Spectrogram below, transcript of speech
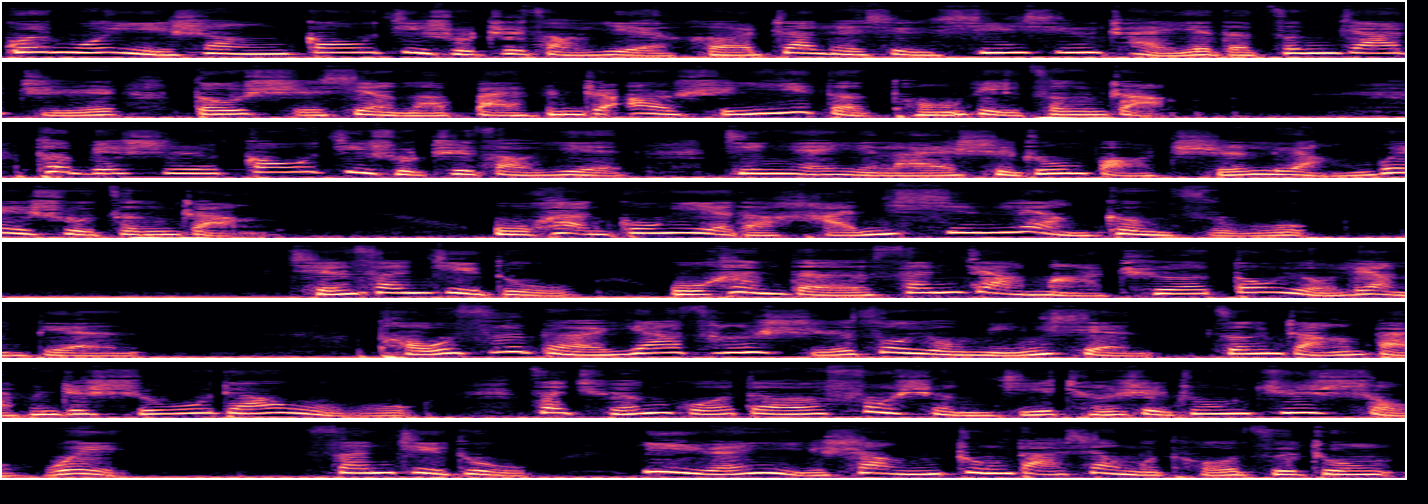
规模以上高技术制造业和战略性新兴产业的增加值都实现了百分之二十一的同比增长。特别是高技术制造业，今年以来始终保持两位数增长。武汉工业的含锌量更足。前三季度，武汉的三驾马车都有亮点，投资的压舱石作用明显，增长百分之十五点五，在全国的副省级城市中居首位。三季度亿元以上重大项目投资中，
